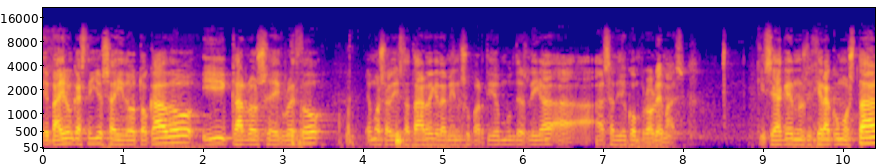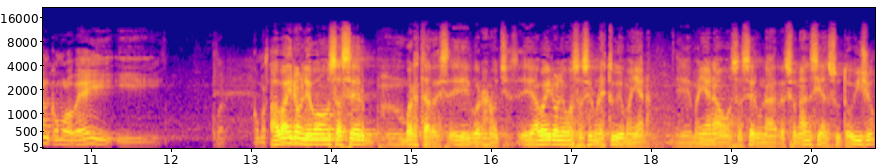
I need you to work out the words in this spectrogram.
Eh, Byron Castillo se ha ido tocado y Carlos eh, Gruezo hemos sabido esta tarde que también su partido en Bundesliga ha, salido con problemas. Quisiera que nos dijera cómo están, cómo lo ve y, cómo A Byron le vamos a hacer, buenas tardes, eh, buenas noches. Eh, a Byron le vamos a hacer un estudio mañana. Eh, mañana vamos a hacer una resonancia en su tobillo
